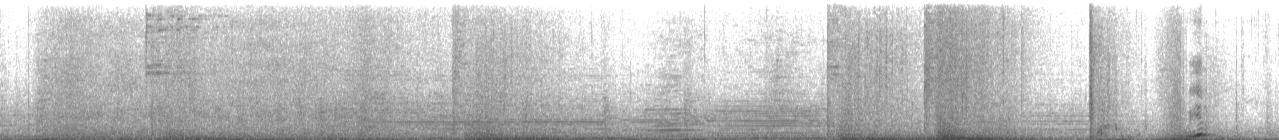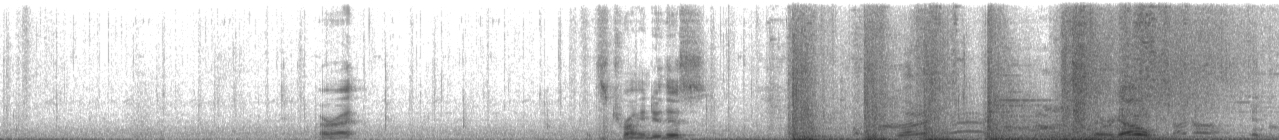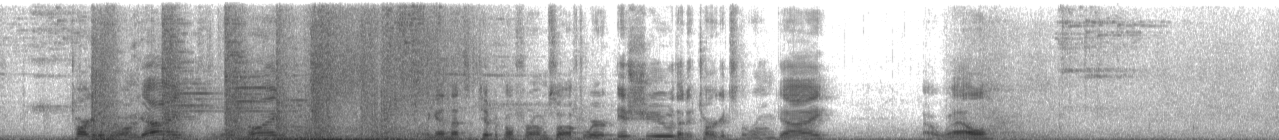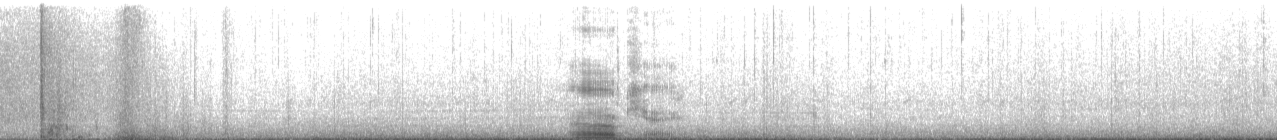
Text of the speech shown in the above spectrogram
Alright. Let's try and do this. It targeted the wrong guy, which is a little annoying. And again, that's a typical From Software issue, that it targets the wrong guy. Oh well. Okay.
